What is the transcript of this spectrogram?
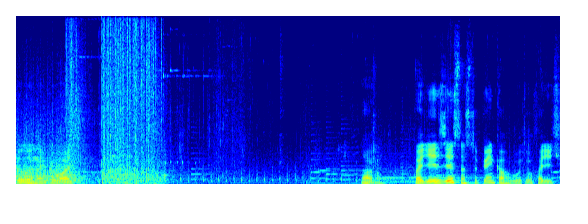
киллы набивать. Так, по идее здесь на ступеньках будет выходить.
